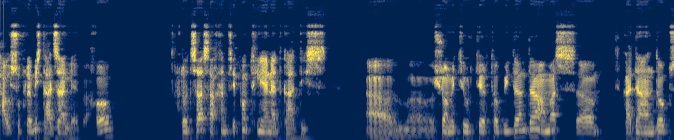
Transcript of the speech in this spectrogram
თავისუფლების დაძალება ხო როცა სახელმწიფო მთლიანად გადის შრომითი ურთიერთობიდან და ამას გადაანდობს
